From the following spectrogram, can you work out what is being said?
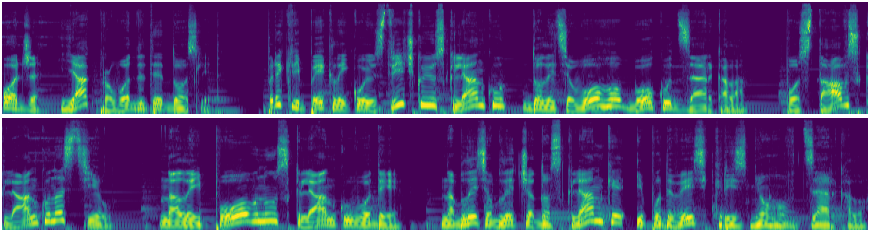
Отже, як проводити дослід? Прикріпи клейкою стрічкою склянку до лицьового боку дзеркала. Постав склянку на стіл. Налий повну склянку води. Наблизь обличчя до склянки і подивись крізь нього в дзеркало.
